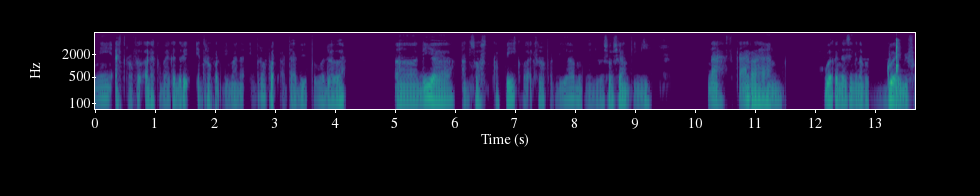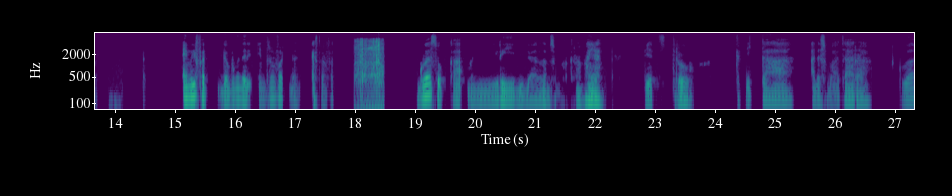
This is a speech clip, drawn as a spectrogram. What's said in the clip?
ini ekstrovert adalah kebaikan dari introvert di mana introvert tadi itu adalah uh, dia ansos tapi kalau ekstrovert dia mempunyai jiwa sosial yang tinggi. Nah sekarang gue akan jelasin kenapa gue ambivert. Ambivert gabungan dari introvert dan ekstrovert. Gue suka menyendiri di dalam sebuah keramaian. That's true. Ketika ada sebuah acara gue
